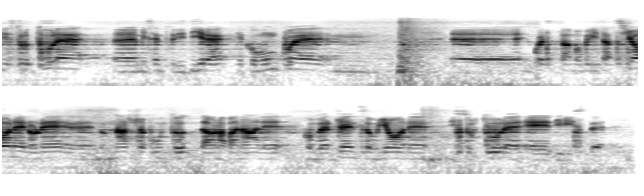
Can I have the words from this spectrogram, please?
di strutture eh, mi sento di dire che comunque mh, eh, questa mobilitazione non, è, non, nasce appunto da una banale convergenza, unione di strutture e di liste.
